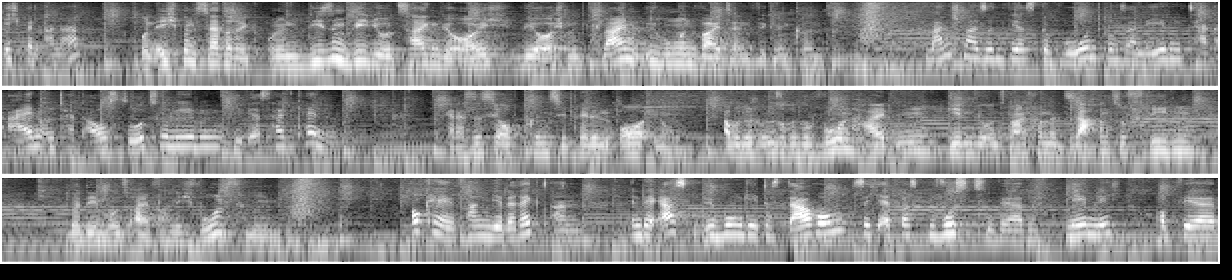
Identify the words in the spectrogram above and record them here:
Ich bin Anna. Und ich bin Cedric und in diesem Video zeigen wir euch, wie ihr euch mit kleinen Übungen weiterentwickeln könnt. Manchmal sind wir es gewohnt, unser Leben Tag ein und Tag aus so zu leben, wie wir es halt kennen. Ja, das ist ja auch prinzipiell in Ordnung. Aber durch unsere Gewohnheiten geben wir uns manchmal mit Sachen zufrieden, bei denen wir uns einfach nicht wohlfühlen. Okay, fangen wir direkt an. In der ersten Übung geht es darum, sich etwas bewusst zu werden, nämlich ob wir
